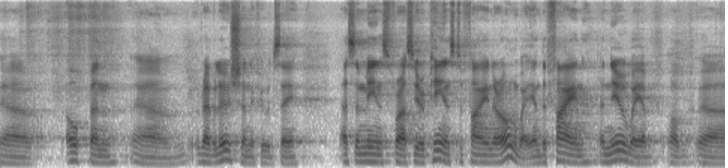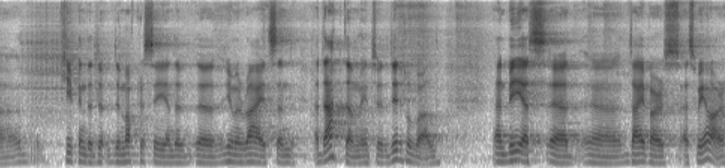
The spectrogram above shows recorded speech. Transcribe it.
uh, open uh, revolution, if you would say, as a means for us Europeans to find our own way and define a new way of, of uh, keeping the democracy and the, the, human rights and adapt them into the digital world and be as uh, uh, diverse as we are,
